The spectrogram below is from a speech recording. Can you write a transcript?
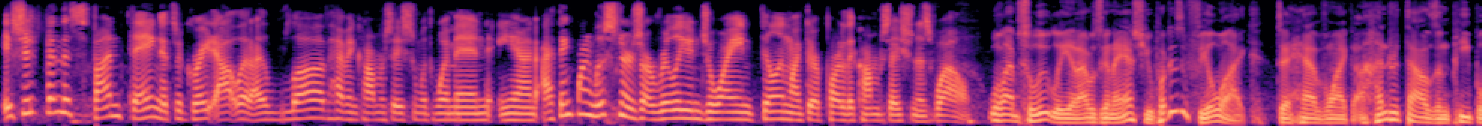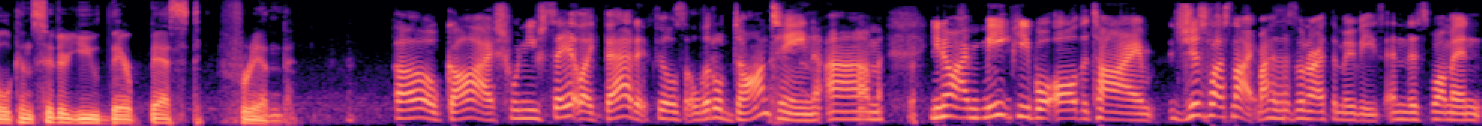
it's just been this fun thing it's a great outlet i love having conversation with women and i think my listeners are really enjoying feeling like they're part of the conversation as well Well, absolutely. And I was going to ask you, what does it feel like to have like a hundred thousand people consider you their best friend? Oh gosh, when you say it like that, it feels a little daunting. Um, you know, I meet people all the time. Just last night, my husband and I were at the movies, and this woman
